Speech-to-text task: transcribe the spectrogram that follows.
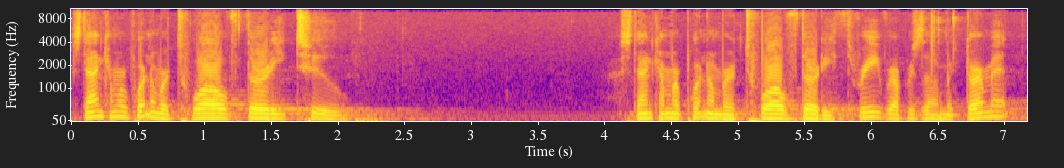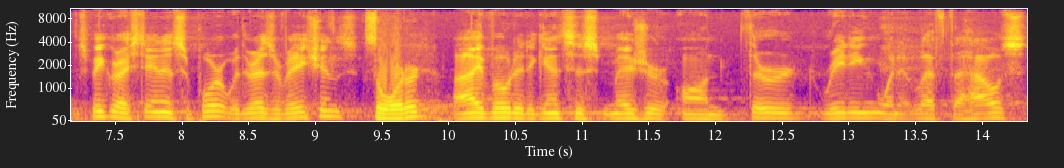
Stancom report number 1232. Stancom report number 1233, Representative McDermott. Speaker, I stand in support with reservations. So ordered. I voted against this measure on third reading when it left the House.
